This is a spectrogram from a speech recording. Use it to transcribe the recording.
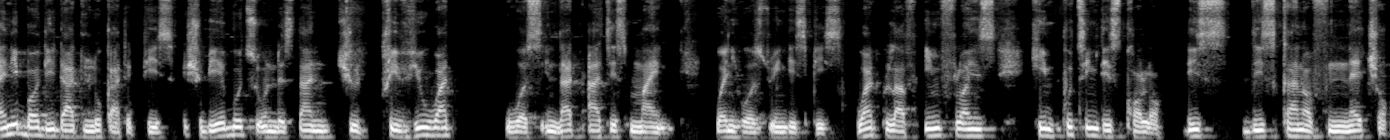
anybody that look at a piece should be able to understand, should preview what was in that artist's mind when he was doing this piece? What could have influenced him putting this color, this this kind of nature?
